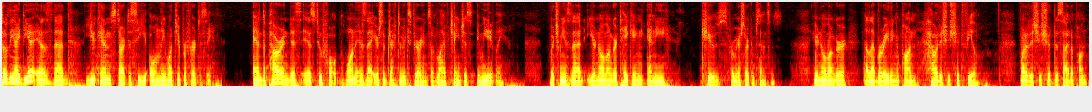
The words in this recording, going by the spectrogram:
So the idea is that you can start to see only what you prefer to see. And the power in this is twofold. One is that your subjective experience of life changes immediately, which means that you're no longer taking any cues from your circumstances. You're no longer elaborating upon how it is you should feel, what it is you should decide upon,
